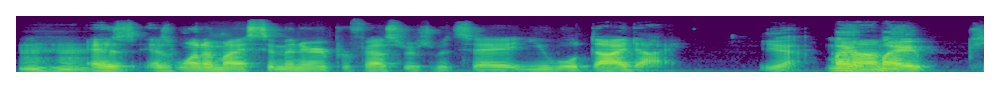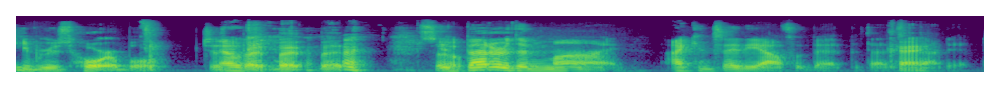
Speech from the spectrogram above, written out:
Mhm. As, as one of my seminary professors would say, you will die, die. Yeah. My Um, my Hebrew's horrible. Just Okay. but but but so It's better than mine. I can say the alphabet, but that's Okay. about it.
